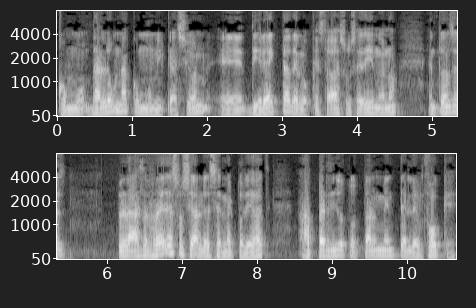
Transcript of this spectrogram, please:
como darle una comunicación eh, directa de lo que estaba sucediendo, ¿no? Entonces, las redes sociales en la actualidad ha perdido totalmente el enfoque,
